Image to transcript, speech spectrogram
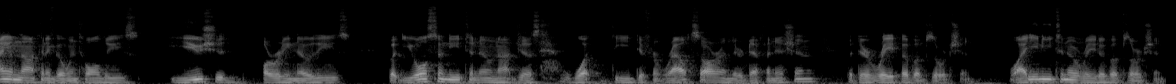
I am not going to go into all these. You should already know these but you also need to know not just what the different routes are and their definition, but their rate of absorption. Why do you need to know rate of absorption?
